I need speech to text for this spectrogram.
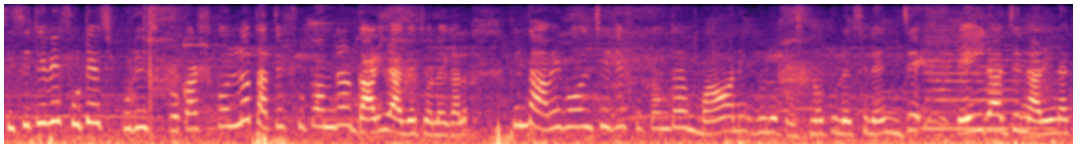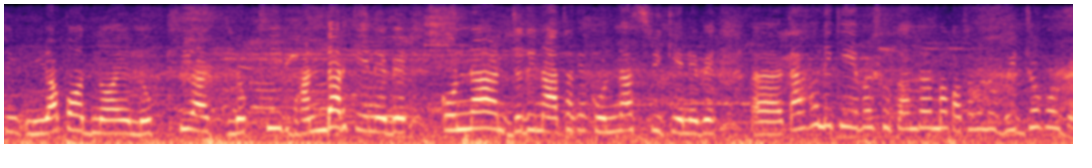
সিসিটিভি ফুটেজ পুলিশ প্রকাশ করল তাতে সুতন্দ্রার গাড়ি আগে চলে গেল। কিন্তু আমি বলছি যে সুতন্দ্রার মা অনেকগুলো প্রশ্ন তুলেছিলেন যে এই রাজ্যে নারী নাকি নিরাপদ নয় লক্ষ্মী আর লক্ষ্মীর ভাণ্ডার কে নেবে কন্যা যদি না থাকে কন্যাশ্রী কে নেবে? তাহলে কি এবার সুতন্দ্রার মা কথাগুলো উইথড্র করবে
